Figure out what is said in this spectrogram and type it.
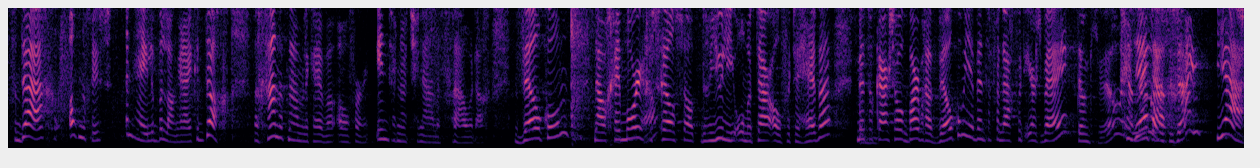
Vandaag ook nog eens een hele belangrijke dag. We gaan het namelijk hebben over Internationale Vrouwendag. Welkom. Nou, geen mooier gezelschap dan jullie om het daarover te hebben. Met elkaar zo. Barbara, welkom. Je bent er vandaag voor het eerst bij. Dankjewel. Ja, Gezellig. leuk om er te zijn. Ja,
